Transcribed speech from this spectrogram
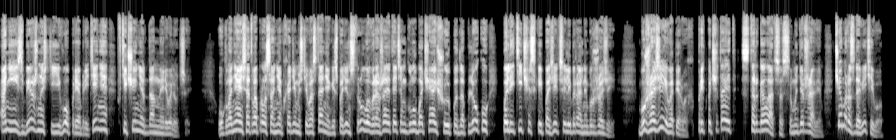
о неизбежности его приобретения в течение данной революции. Уклоняясь от вопроса о необходимости восстания, господин Струва выражает этим глубочайшую подоплеку политической позиции либеральной буржуазии. Буржуазия, во-первых, предпочитает сторговаться с самодержавием, чем раздавить его.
